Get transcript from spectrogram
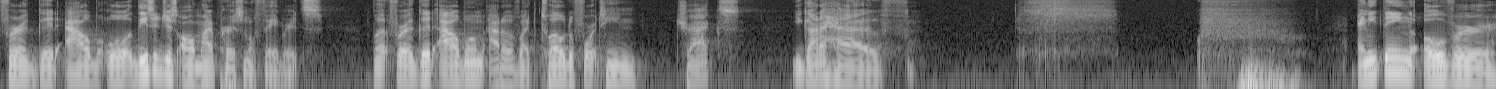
for a good album, well, these are just all my personal favorites. But for a good album out of like 12 to 14 tracks, you gotta have anything over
